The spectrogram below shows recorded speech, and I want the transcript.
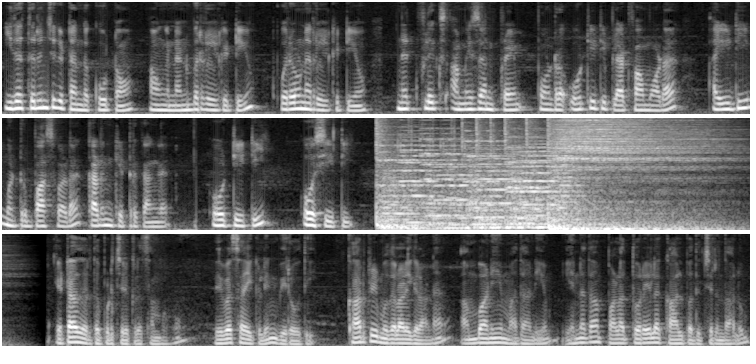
இதை தெரிஞ்சுக்கிட்ட அந்த கூட்டம் அவங்க நண்பர்கள்கிட்டையும் உறவினர்கள்கிட்டையும் நெட்ஃப்ளிக்ஸ் அமேசான் பிரைம் போன்ற ஓடிடி பிளாட்ஃபார்மோட ஐடி மற்றும் பாஸ்வேர்டை கடன் கேட்டிருக்காங்க. ஓடிடி ஓசிடி எட்டாவது இடத்தை பிடிச்சிருக்கிற சம்பவம் விவசாயிகளின் விரோதி. கார்ப்பரேட் முதலாளிகளான அம்பானியும் அதானியும் என்னதான் பல துறையில் கால் பதிச்சிருந்தாலும்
